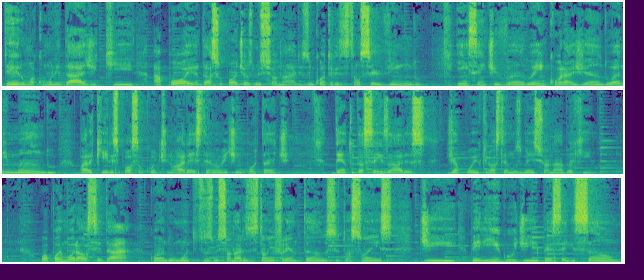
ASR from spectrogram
Ter uma comunidade que apoia, dá suporte aos missionários enquanto eles estão servindo, incentivando, encorajando, animando para que eles possam continuar é extremamente importante dentro das seis áreas de apoio que nós temos mencionado aqui. O apoio moral se dá quando muitos dos missionários estão enfrentando situações de perigo, de perseguição,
